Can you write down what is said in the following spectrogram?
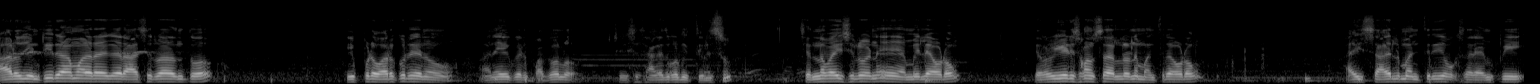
ఆ రోజు ఎన్టీ రామారావు గారి ఆశీర్వాదంతో ఇప్పటి వరకు నేను అనేకమైన పదవులు చేసిన సంగతి కూడా మీకు తెలుసు. చిన్న వయసులోనే ఎమ్మెల్యే అవడం ఇరవై ఏడు సంవత్సరాల్లోనే మంత్రి అవడం ఐదు సార్లు మంత్రి ఒకసారి ఎంపీ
